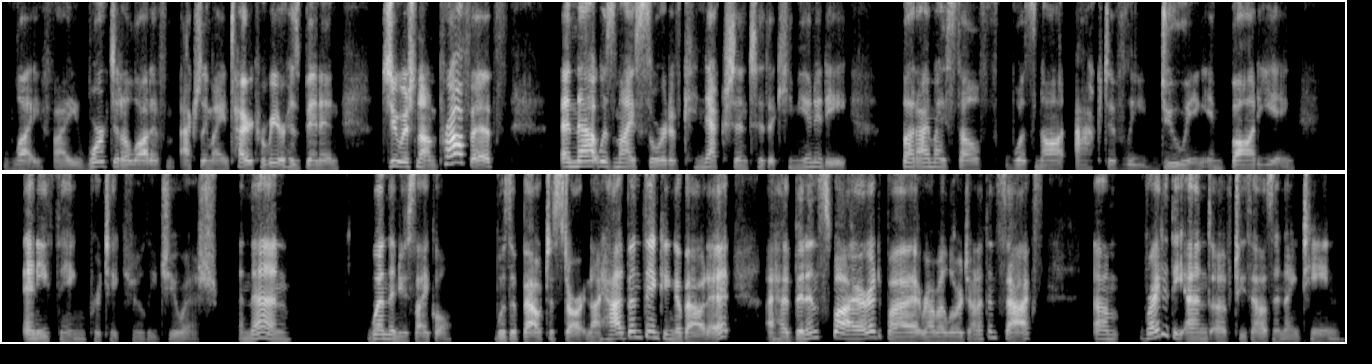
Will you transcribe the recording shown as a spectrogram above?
life. I worked at a lot of actually my entire career has been in Jewish nonprofits and that was my sort of connection to the community but I myself was not actively doing, embodying anything particularly Jewish. And then when the new cycle was about to start, and I had been thinking about it, I had been inspired by Rabbi Lord Jonathan Sacks. Um, right at the end of 2019,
